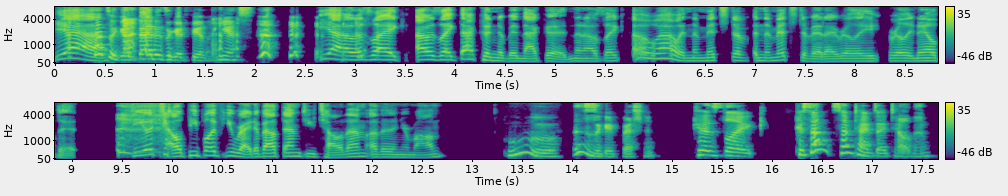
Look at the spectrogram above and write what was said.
Yeah. That's a good. That is a good feeling. Yes. yeah. I was like, I was like, that couldn't have been that good. And then I was like, oh wow, in the midst of in the midst of it, I really, really nailed it. Do you tell people if you write about them? Do you tell them other than your mom? Ooh, this is a good question. Because like, because some sometimes I tell them.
